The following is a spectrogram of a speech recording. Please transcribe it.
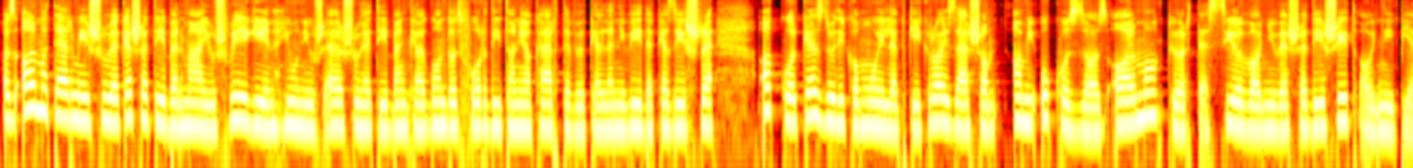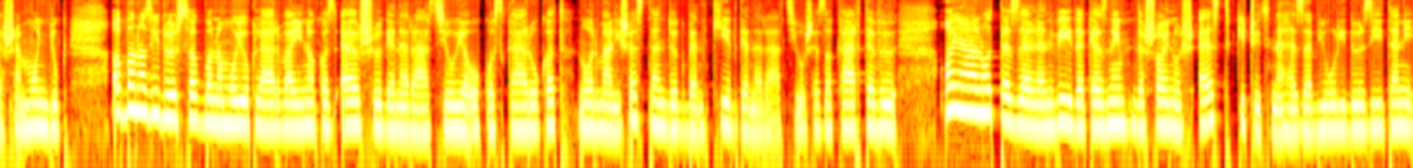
Az almatermésűek esetében május végén, június első hetében kell gondot fordítani a kártevők elleni védekezésre, akkor kezdődik a molylepkék rajzása, ami okozza az alma, körte szilva nyüvesedését, ahogy népiesen mondjuk. Abban az időszakban a molyok lárváinak az első generációja okoz károkat, normális esztendőkben két generációs ez a kártevő. Ajánlott ezzel ellen védekezni, de sajnos ezt kicsit nehezebb jól időzíteni.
